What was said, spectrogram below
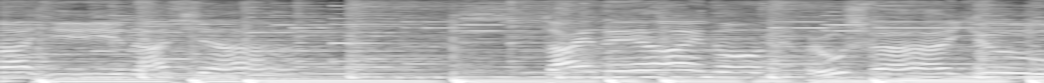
Мапі країна ця, та й негайно рушаю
